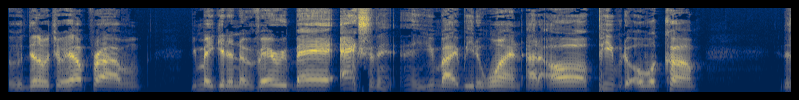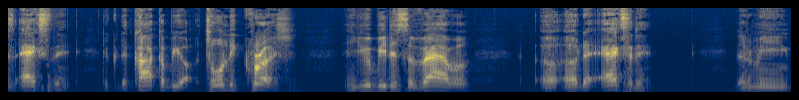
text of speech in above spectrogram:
dealing with your health problem, you may get in a very bad accident, and you might be the one out of all people to overcome this accident. The, the car could be totally crushed, and you'll be the survivor of, of the accident. That I mean,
